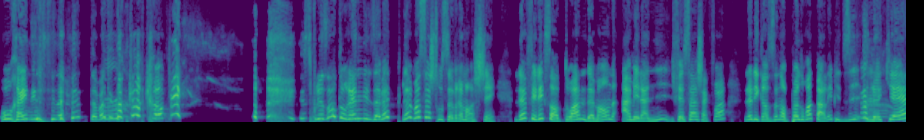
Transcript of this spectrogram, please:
au Reine Elisabeth. Thomas, t'es encore crampé! Il se présente au Reine Elisabeth. Puis là, moi, ça, je trouve ça vraiment chien. Là, Félix-Antoine demande à Mélanie, il fait ça à chaque fois. Là, les candidats n'ont pas le droit de parler, puis il dit lequel,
